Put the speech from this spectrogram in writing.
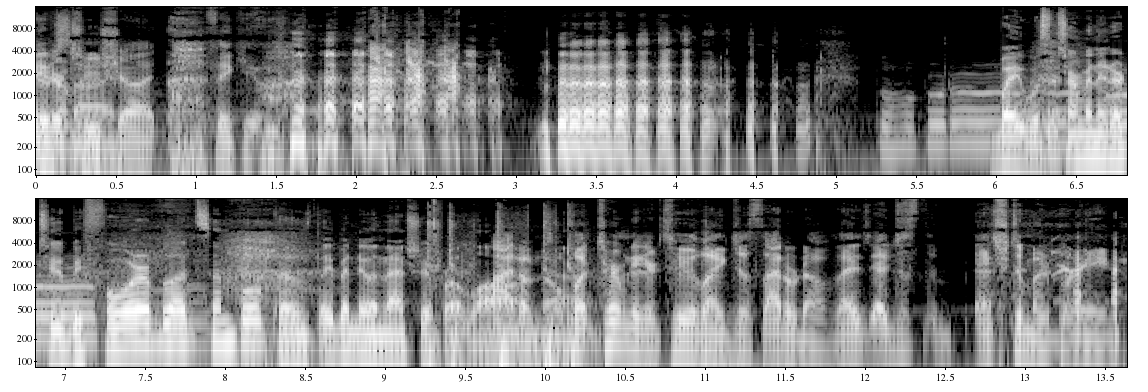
either Terminator Two side. shot. Thank you. Wait, was Terminator 2 before Blood Simple? Because they've been doing that shit for a long time I don't know, time. but Terminator Two, like, just I don't know. I, I just etched in my brain.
